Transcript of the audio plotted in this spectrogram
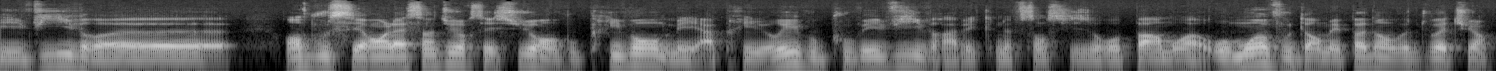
et vivre euh, en vous serrant la ceinture, c'est sûr, en vous privant, mais a priori, vous pouvez vivre avec 906 euros par mois. Au moins, vous dormez pas dans votre voiture.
